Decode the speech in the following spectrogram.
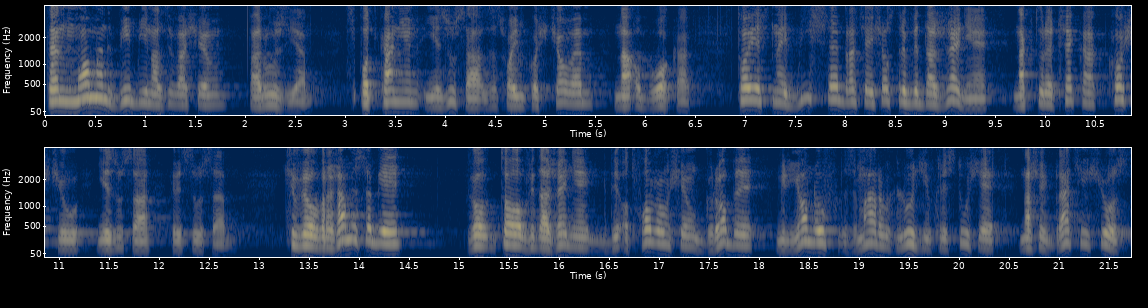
Ten moment w Biblii nazywa się paruzja, spotkaniem Jezusa ze swoim Kościołem na obłokach. To jest najbliższe, bracia i siostry, wydarzenie, na które czeka Kościół Jezusa Chrystusa. Czy wyobrażamy sobie to wydarzenie, gdy otworzą się groby milionów zmarłych ludzi w Chrystusie, naszych braci i sióstr,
